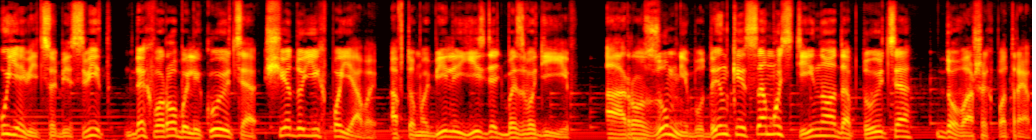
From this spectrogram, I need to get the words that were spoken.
Уявіть собі світ, де хвороби лікуються ще до їх появи, автомобілі їздять без водіїв, а розумні будинки самостійно адаптуються до ваших потреб.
